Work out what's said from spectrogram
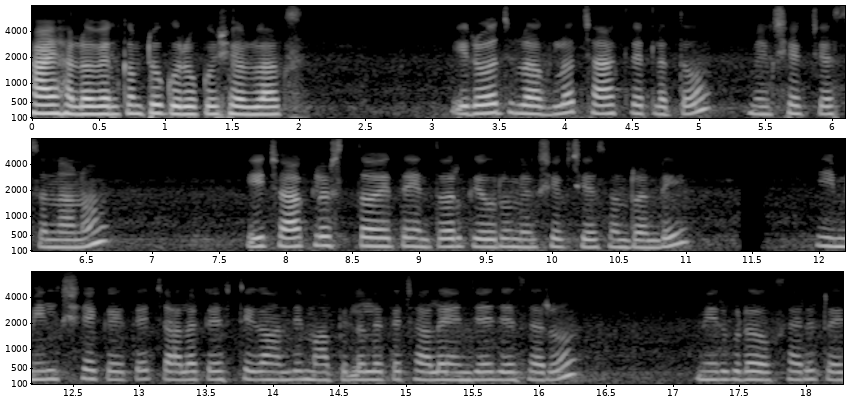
Hi hello welcome to Guru Kushal blogs ఈరోజు బ్లాగ్లో చాక్లెట్లతో మిల్క్ షేక్ చేస్తున్నాను. ఈ చాక్లెట్స్తో అయితే ఇంతవరకు ఎవరు మిల్క్ షేక్ చేసి ఉండరండి ఈ మిల్క్ షేక్ అయితే చాలా టేస్టీగా ఉంది. మా పిల్లలు అయితే చాలా ఎంజాయ్ చేశారు. మీరు కూడా ఒకసారి ట్రై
